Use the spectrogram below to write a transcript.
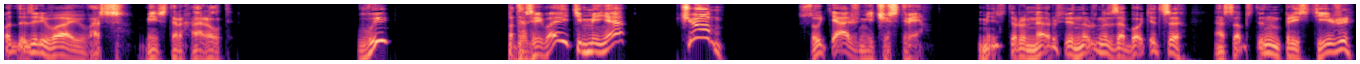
подозреваю вас, мистер Харролд. Вы? Подозреваете меня? В чем? В сутяжничестве. Мистеру Мерфи нужно заботиться о собственном престиже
